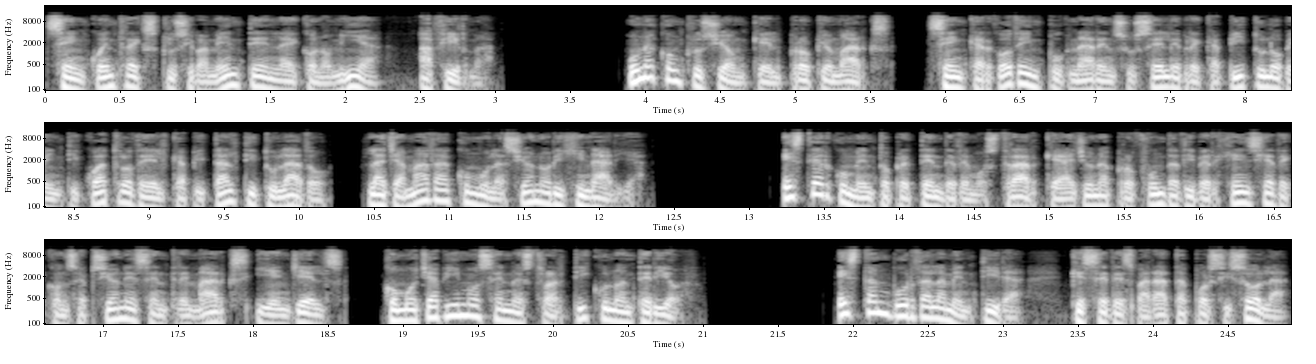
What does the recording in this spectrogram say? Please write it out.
se encuentra exclusivamente en la economía, afirma. Una conclusión que el propio Marx se encargó de impugnar en su célebre capítulo 24 de El Capital titulado, La llamada acumulación originaria. Este argumento pretende demostrar que hay una profunda divergencia de concepciones entre Marx y Engels, como ya vimos en nuestro artículo anterior. Es tan burda la mentira, que se desbarata por sí sola,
